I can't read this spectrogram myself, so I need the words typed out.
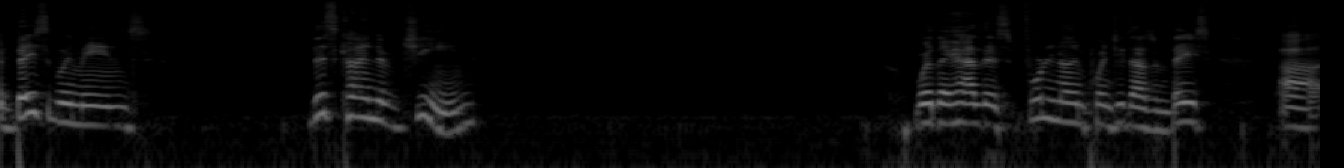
It basically means this kind of gene where they had this 49.2 thousand base, uh,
